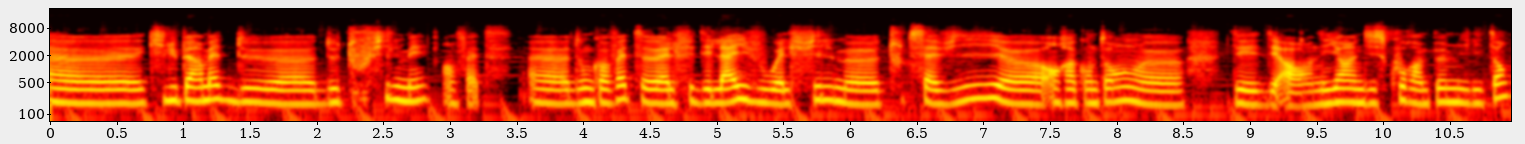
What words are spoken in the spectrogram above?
Euh, qui lui permettent de, euh, de, tout filmer en fait. Euh, donc en fait, elle fait des lives où elle filme toute sa vie en racontant, des, en ayant un discours un peu militant,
